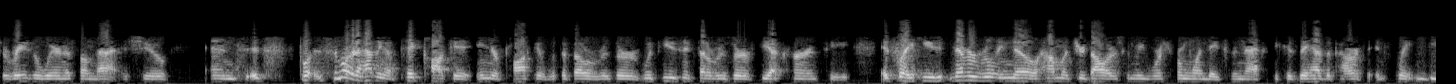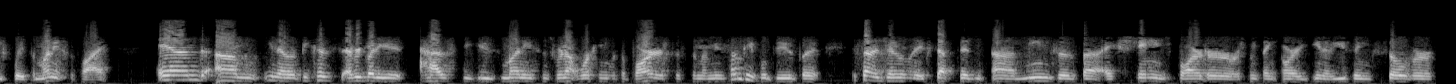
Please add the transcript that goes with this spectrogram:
to raise awareness on that issue, and it's similar to having a pickpocket in your pocket with the Federal Reserve, with using Federal Reserve fiat currency. It's like you never really know how much your dollar is going to be worth from one day to the next because they have the power to inflate and deflate the money supply. And, um, you know, because everybody has to use money since we're not working with a barter system. I mean, some people do, but it's not a generally accepted uh, means of uh, exchange, barter or something, or, you know, using silver.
